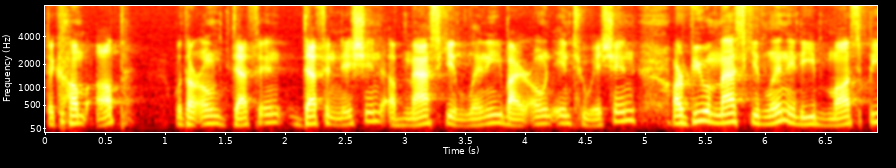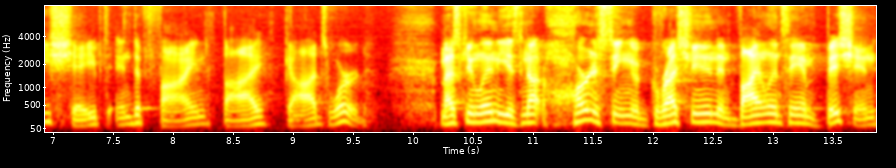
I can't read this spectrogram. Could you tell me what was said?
to come up with our own defin- definition of masculinity by our own intuition, our view of masculinity must be shaped and defined by God's word. Masculinity is not harnessing aggression and violence and ambition,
